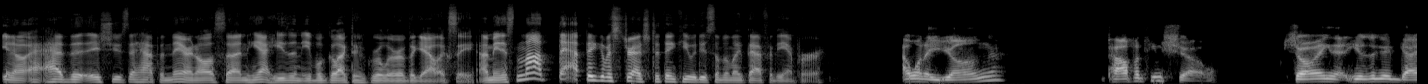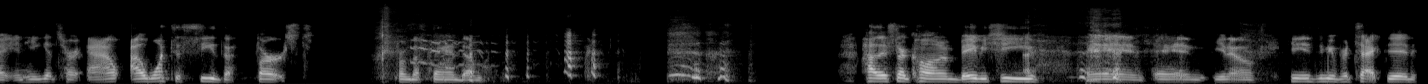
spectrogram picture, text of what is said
you know, had the issues that happened there, and all of a sudden, yeah, he's an evil galactic ruler of the galaxy. I mean, it's not that big of a stretch to think he would do something like that for the Emperor. I want a young Palpatine show showing that he was a good guy and he gets hurt. I, I want to see the thirst from the fandom. How they start calling him Baby Sheev and and you know he needs to be protected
